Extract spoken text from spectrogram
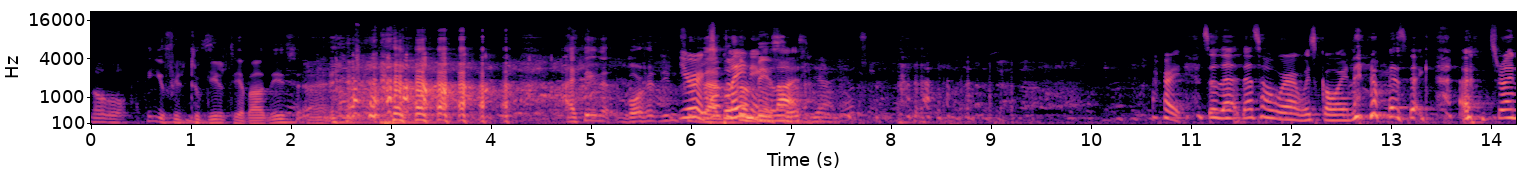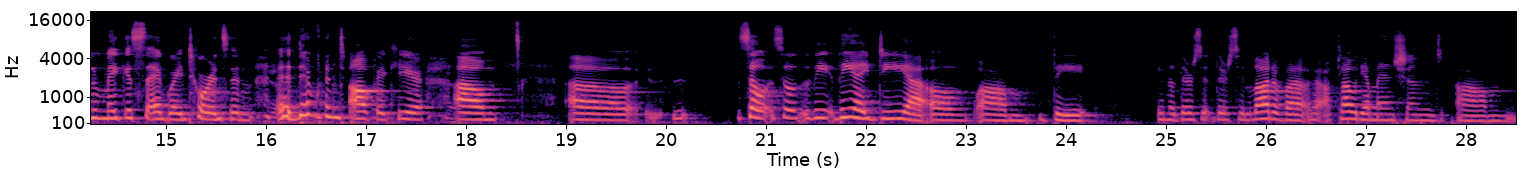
No, I think you feel too guilty about this. Uh, I think that Borges didn't You're feel that. explaining a lot. Yeah. All right, so that, that's how where I was going. it was like I was trying to make a segue towards an, a different topic here. Um, uh, so, so the the idea of um, the, you know, there's a, there's a lot of uh, uh, Claudia mentioned um,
